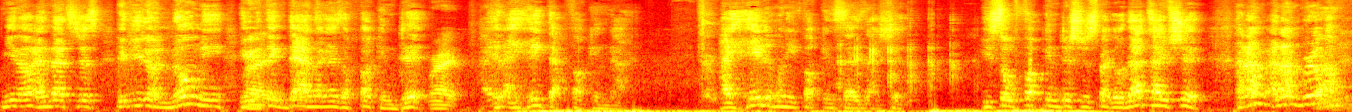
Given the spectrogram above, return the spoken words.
You know, and that's just if you don't know me, you're Right. gonna think, damn, that guy's a fucking dick. Right. I, I hate that fucking guy. I hate it when he fucking says that shit. He's so fucking disrespectful. That type shit. And I'm and I'm real. I'm,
